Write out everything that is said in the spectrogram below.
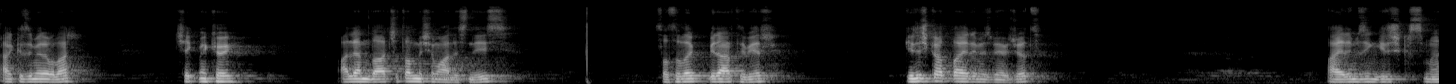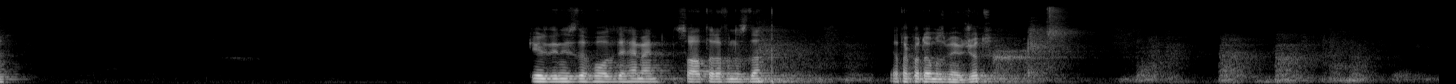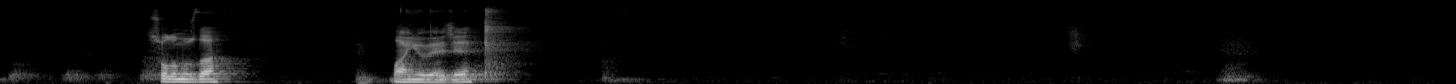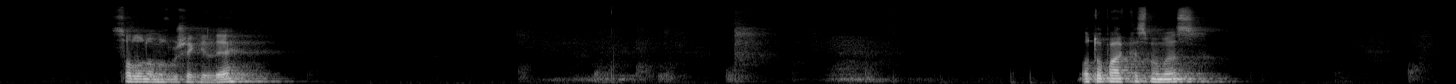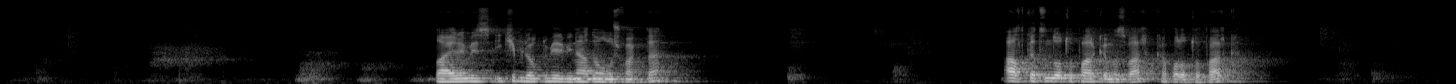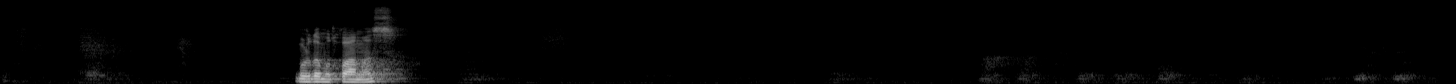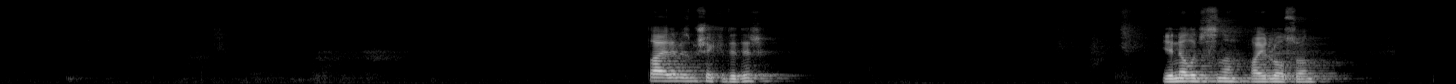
Herkese merhabalar. Çekmeköy Alemdağ Çatalmeşe Mahallesi'ndeyiz. Satılık 1 artı 1. Giriş kat dairemiz mevcut. Dairemizin giriş kısmı. Girdiğinizde holde hemen sağ tarafınızda yatak odamız mevcut. Solumuzda banyo WC. Salonumuz bu şekilde. Otopark kısmımız. Dairemiz iki bloklu bir binadan oluşmakta. Alt katında otoparkımız var. Kapalı otopark. Burada mutfağımız. Dairemiz bu şekildedir. Yeni alıcısına hayırlı olsun.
